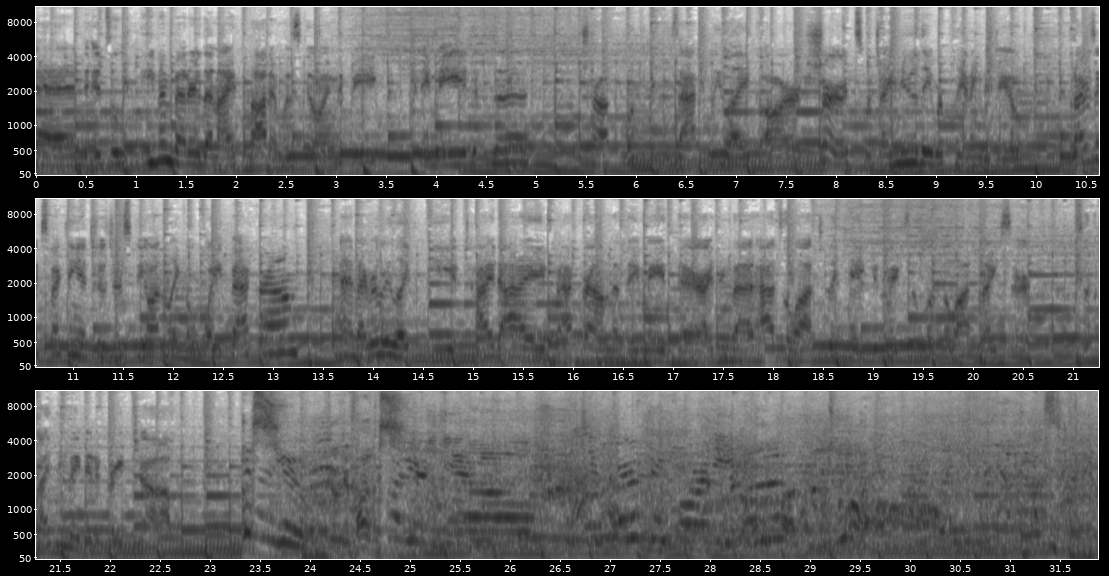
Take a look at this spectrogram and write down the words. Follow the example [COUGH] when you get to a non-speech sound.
and it's even better than I thought it was going to be. They made the truck look exactly like our shirts, which I knew they were planning to do, but I was expecting it to just be on like a white background, and I really like the tie-dye background that they made there. I think that adds a lot to the cake and makes it look a lot nicer. So I think they did a great job hugs. You. Go give hugs. Come here, you. It's your birthday party. [LAUGHS]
